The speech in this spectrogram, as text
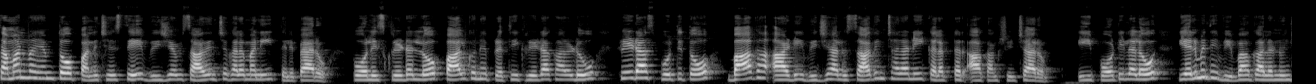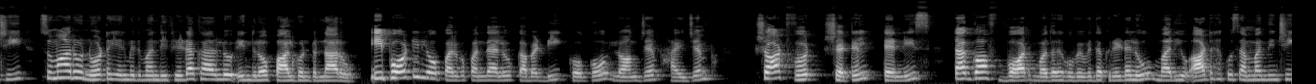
సమన్వయంతో పనిచేస్తే విజయం సాధించగలమని తెలిపారు. పోలీస్ క్రీడల్లో పాల్గొనే ప్రతి క్రీడాకారుడు క్రీడా స్ఫూర్తితో బాగా ఆడి విజయాలు సాధించాలని కలెక్టర్ ఆకాంక్షించారు. ఈ పోటీలలో ఎనిమిది విభాగాల నుంచి సుమారు నూట ఎనిమిది మంది క్రీడాకారులు ఇందులో పాల్గొంటున్నారు. ఈ పోటీల్లో పరుగు పందాలు kabaddi kho kho long jump high jump shot put shuttle tennis tug of war మొదలగు వివిధ క్రీడలు మరియు ఆటలకు సంబంధించి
